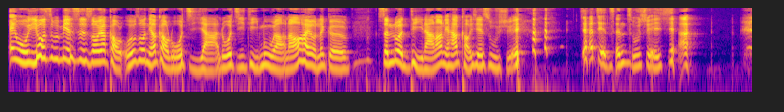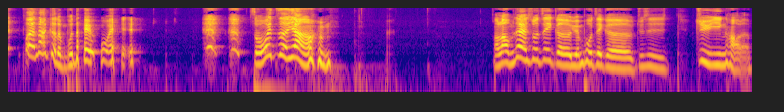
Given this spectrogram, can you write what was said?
哎、我以后是不是面试的时候要考？我就说你要考逻辑呀，逻辑题目啦，然后还有那个申论题啦，然后你还要考一些数学，加减乘除学一下，不然他可能不太会。怎么会这样？好了，我们再来说这个原 PO 这个就是巨婴好了。”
